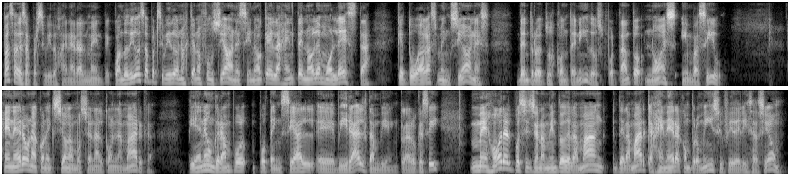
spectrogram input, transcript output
pasa desapercibido generalmente. Cuando digo desapercibido no es que no funcione, sino que la gente no le molesta que tú hagas menciones dentro de tus contenidos. Por tanto, no es invasivo. Genera una conexión emocional con la marca. Tiene un gran potencial eh, viral también, claro que sí. Mejora el posicionamiento de la, de la marca, genera compromiso y fidelización.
